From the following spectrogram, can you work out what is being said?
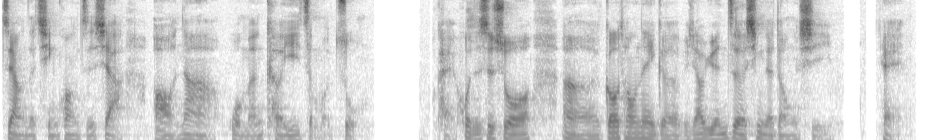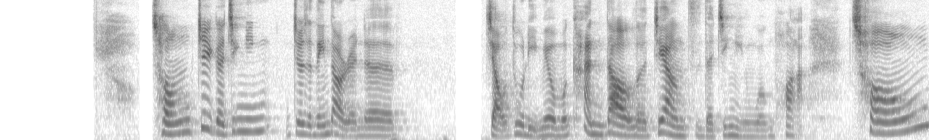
这样的情况之下，哦，那我们可以怎么做？OK，或者是说，呃，沟通那个比较原则性的东西。嘿，从这个精英就是领导人的角度里面，我们看到了这样子的经营文化，从。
